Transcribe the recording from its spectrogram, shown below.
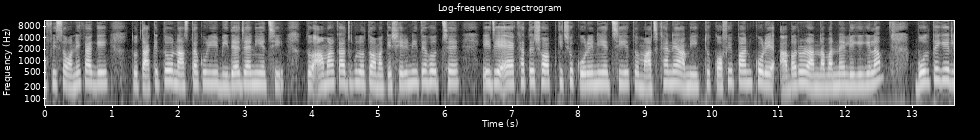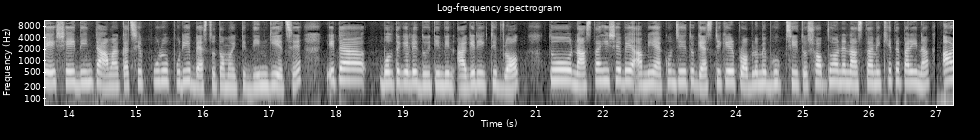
অফিসে অনেক আগে, তো তাকে তো নাস্তা করিয়ে বিদায় জানিয়েছি। তো আমার কাজগুলো তো আমাকে সেরে নিতে হচ্ছে। এই যে এক হাতে সব কিছু করে নিয়েছি, তো মাঝখানে আমি একটু কফি পান করে আবারও রান্নাবান্নায় লেগে গেলাম। বলতে গেলে সেই দিনটা আমার কাছে পুরোপুরি ব্যস্ততম একটি দিন গিয়েছে। এটা বলতে গেলে দুই, তিন দিন আগেরই একটি ব্লগ তো নাস্তা হিসেবে আমি এখন যেহেতু গ্যাস্ট্রিকের প্রবলেমে ভুগছি, তো সব ধরনের নাস্তা আমি খেতে পারি না। আর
